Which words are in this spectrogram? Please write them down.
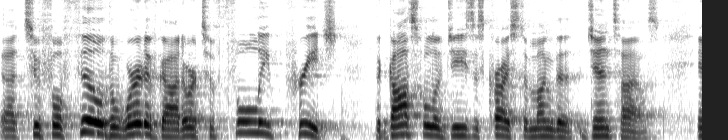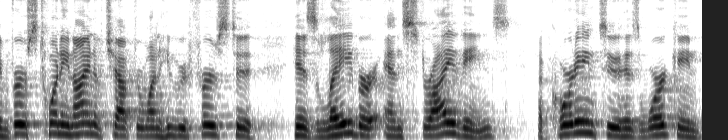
uh, to fulfill the word of God or to fully preach the gospel of Jesus Christ among the Gentiles. In verse 29 of chapter 1, he refers to his labor and strivings according to his working,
